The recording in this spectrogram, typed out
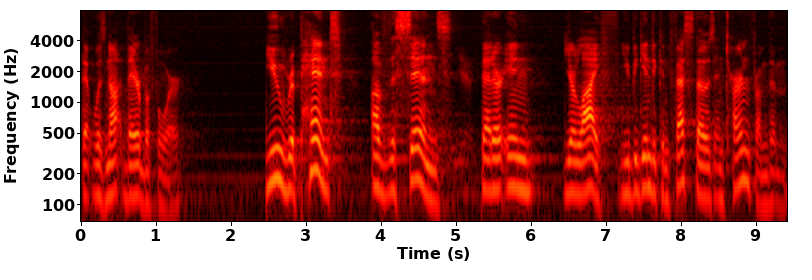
that was not there before. You repent of the sins that are in your life. You begin to confess those and turn from them.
